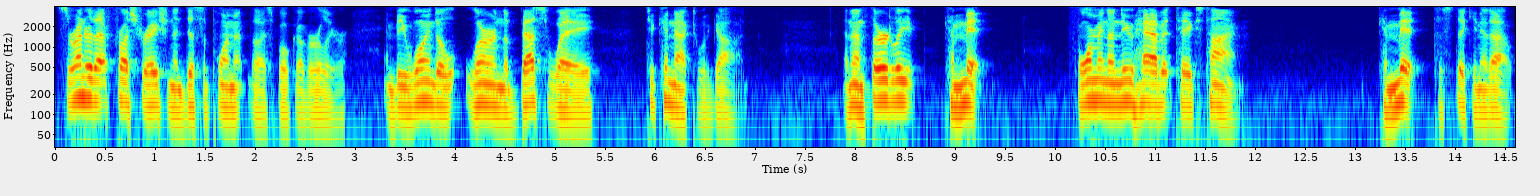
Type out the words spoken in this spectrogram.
Surrender that frustration and disappointment that I spoke of earlier and be willing to learn the best way to connect with God. And then thirdly, commit. Forming a new habit takes time. Commit to sticking it out.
